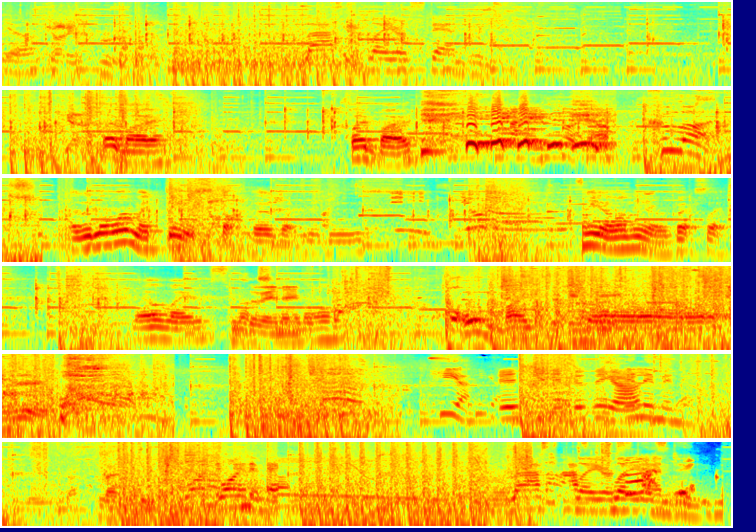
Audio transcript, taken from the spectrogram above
you. Last player standing. Bye bye. Bye bye. Clutch. I don't know why my thing is stuck there, but it is. One here, one here, backside. Never mind. It's not so nice. Oh my god. Here, she using us? Eliminate. One, Here. Last player standing.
